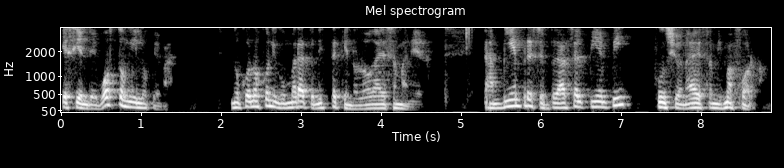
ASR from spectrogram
que si el de Boston y lo que va. No conozco ningún maratonista que no lo haga de esa manera. También presentarse al PMP funciona de esa misma forma.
